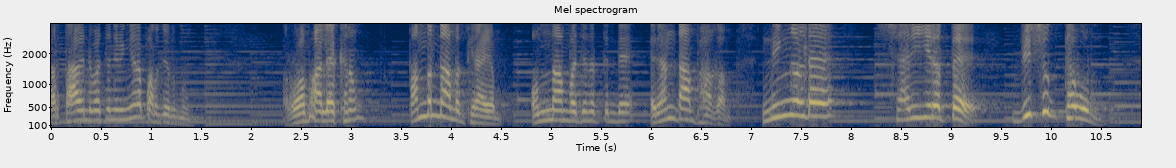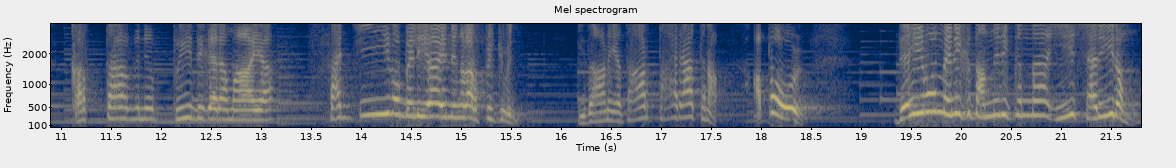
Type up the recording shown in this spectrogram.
കർത്താവിന്റെ വചനം ഇങ്ങനെ പറഞ്ഞിരുന്നു. റോമാലേഖനം പന്ത്രണ്ടാം അധ്യായം ഒന്നാം വചനത്തിന്റെ രണ്ടാം ഭാഗം. നിങ്ങളുടെ ശരീരത്തെ വിശുദ്ധവും കർത്താവിന് പ്രീതികരമായ സജീവ ബലിയായി നിങ്ങൾ അർപ്പിക്കുവിൻ. ഇതാണ് യഥാർത്ഥ ആരാധന. അപ്പോൾ ദൈവം എനിക്ക് തന്നിരിക്കുന്ന ഈ ശരീരം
